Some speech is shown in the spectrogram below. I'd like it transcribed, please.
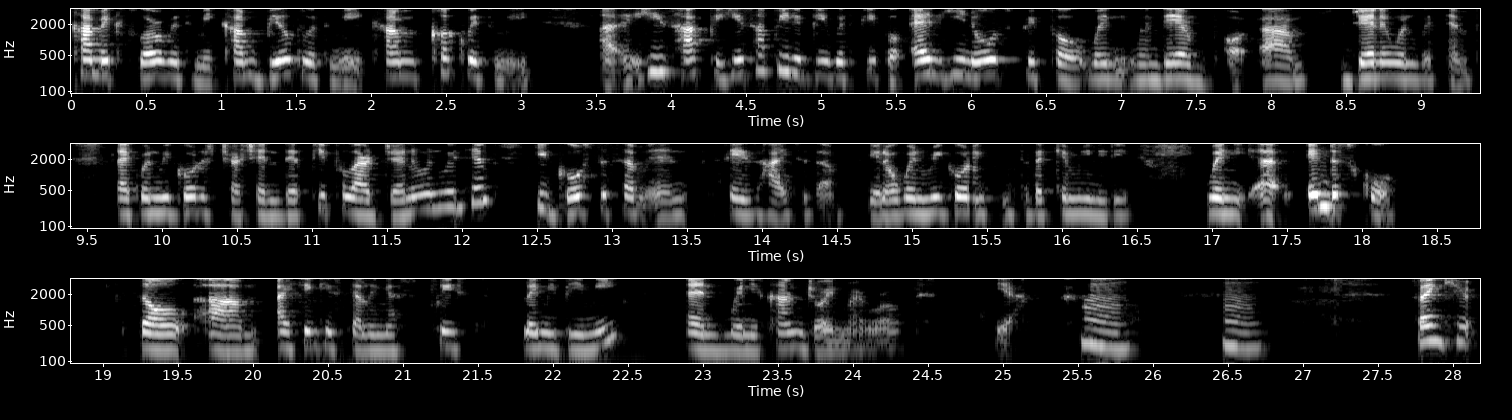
come explore with me, come build with me, come cook with me uh, he's happy. He's happy to be with people and he knows people when when they're um, genuine with him. Like when we go to church and the people are genuine with him he goes to them and says hi to them. You know when we go into the community when uh, in the school. So um, i think he's telling us please let me be me and when you can join my world. Yeah. Hmm. Hmm. thank you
